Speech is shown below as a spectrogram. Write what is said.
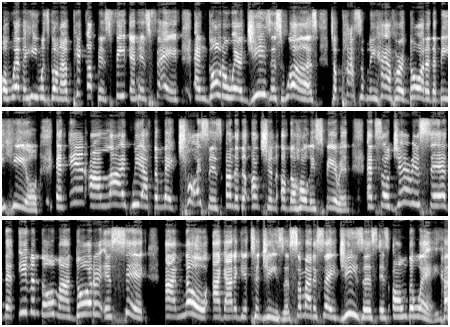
or whether he was going to pick up his feet and his faith and go to where Jesus was to possibly have her daughter to be healed. And in our life, we have to make choices under the unction of the Holy Spirit. And so Jairus said that even though my daughter is sick, I know I got to get to Jesus. Somebody say, Jesus is on the way.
